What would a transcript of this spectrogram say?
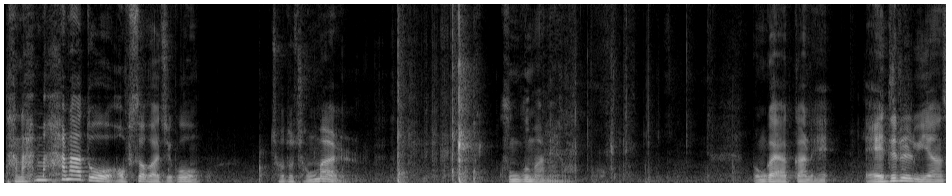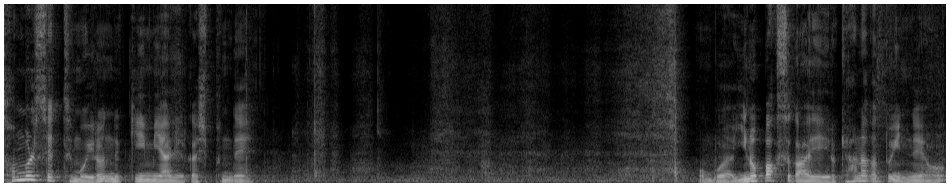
단 한, 하나도 없어가지고 저도 정말 궁금하네요. 뭔가 약간 애, 애들을 위한 선물 세트 뭐 이런 느낌이 아닐까 싶은데. 어 뭐야. 이너 박스가 아예 이렇게 하나가 또 있네요.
